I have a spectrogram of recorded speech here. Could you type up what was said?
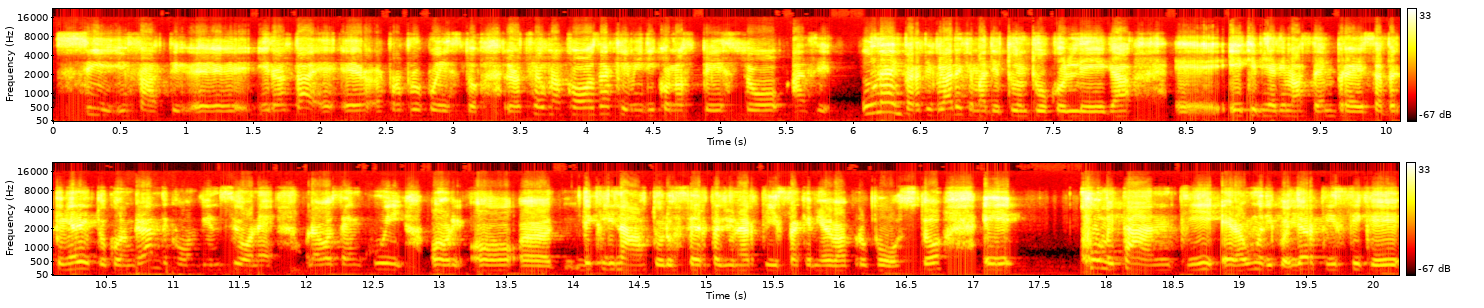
Sì infatti eh, in realtà è proprio questo allora c'è una cosa che mi dicono spesso anzi una in particolare che mi ha detto un tuo collega eh, e che mi è rimasta impressa perché mi ha detto con grande convinzione una volta in cui ho, ho eh, declinato l'offerta di un artista che mi aveva proposto e come tanti era uno di quegli artisti che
